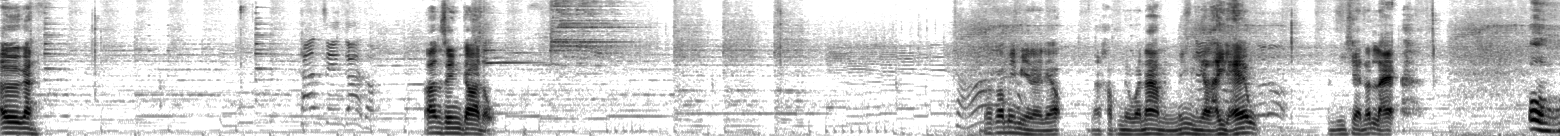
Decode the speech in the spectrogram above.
เออกันอันเซนการ์ดแล้วก็ไม่มีอะไรแล้วนะครับเนวาน่ามันไม่มีอะไรแล้ว มันมีแค่นั้นแหละ โอ้โห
